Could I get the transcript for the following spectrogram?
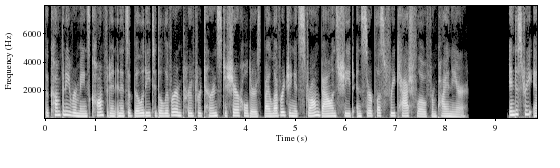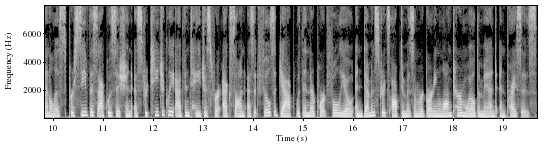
the company remains confident in its ability to deliver improved returns to shareholders by leveraging its strong balance sheet and surplus free cash flow from Pioneer. Industry analysts perceive this acquisition as strategically advantageous for Exxon as it fills a gap within their portfolio and demonstrates optimism regarding long term oil demand and prices.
